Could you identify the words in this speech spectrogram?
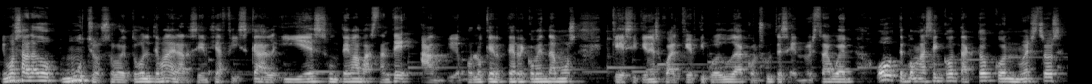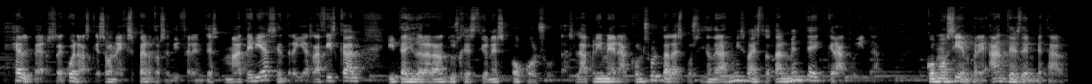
Hemos hablado mucho sobre todo el tema de la residencia fiscal y es un tema bastante amplio, por lo que te recomendamos que si tienes cualquier tipo de duda consultes en nuestra web o te pongas en contacto con nuestros helpers. Recuerdas que son expertos en diferentes materias, entre ellas la fiscal, y te ayudarán a tus gestiones o consultas. La primera consulta, la exposición de las mismas es totalmente gratuita. Como siempre, antes de empezar,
